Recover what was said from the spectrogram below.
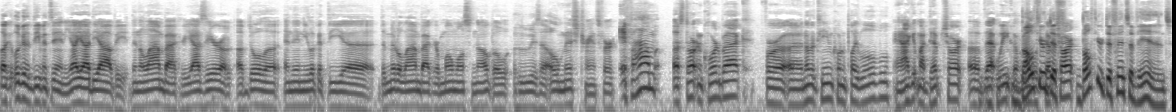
look, look at the defense end. Yaya Diaby, then the linebacker Yasir Abdullah, and then you look at the uh, the middle linebacker Momo Sanogo, who is an Ole Miss transfer. If I'm a starting quarterback. For uh, another team coming to play Louisville, and I get my depth chart of that week. Of both Louisville's your depth def- chart. both your defensive ends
